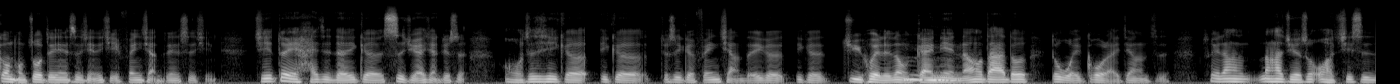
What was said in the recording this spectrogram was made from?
共同做这件事情，一起分享这件事情，其实对孩子的一个视觉来讲，就是哦，这是一个一个就是一个分享的一个一个聚会的那种概念，嗯、然后大家都都围过来这样子，所以让让他觉得说哇，其实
